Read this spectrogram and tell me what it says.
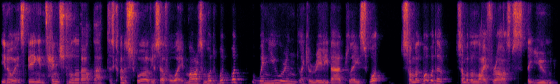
you know, it's being intentional about that to kind of swerve yourself away. Martin, what, what, what, when you were in like a really bad place, what, some, what were the, some of the life rafts that you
